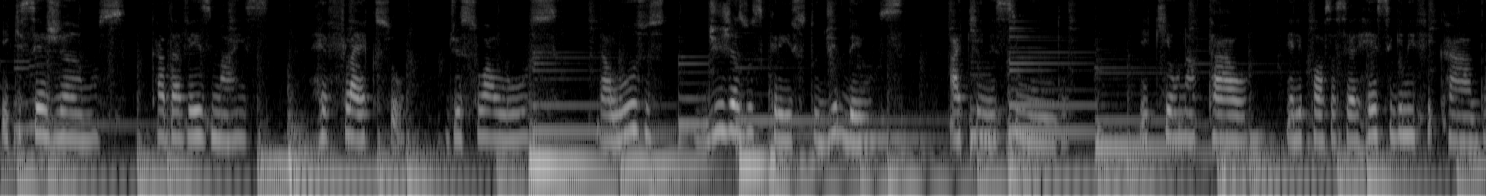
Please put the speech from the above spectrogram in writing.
e que sejamos cada vez mais reflexo de Sua luz, da luz de Jesus Cristo, de Deus, aqui nesse mundo e que o Natal ele possa ser ressignificado.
